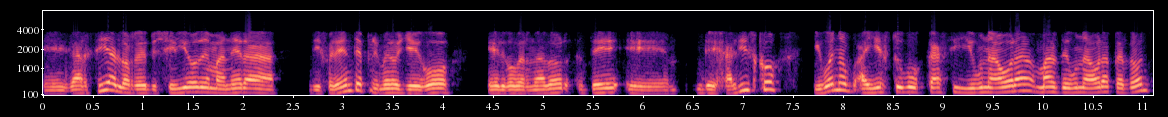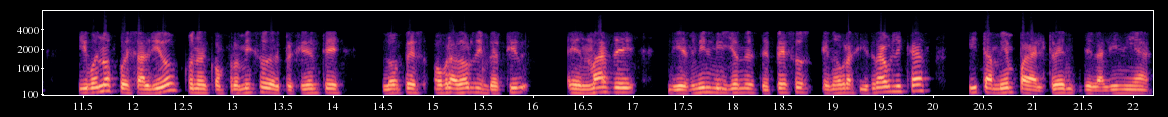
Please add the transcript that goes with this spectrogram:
eh, García. Los recibió de manera diferente. Primero llegó el gobernador de, eh, de Jalisco, y bueno, ahí estuvo casi una hora, más de una hora, perdón, y bueno, pues salió con el compromiso del presidente López Obrador de invertir en más de 10 mil millones de pesos en obras hidráulicas y también para el tren de la línea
